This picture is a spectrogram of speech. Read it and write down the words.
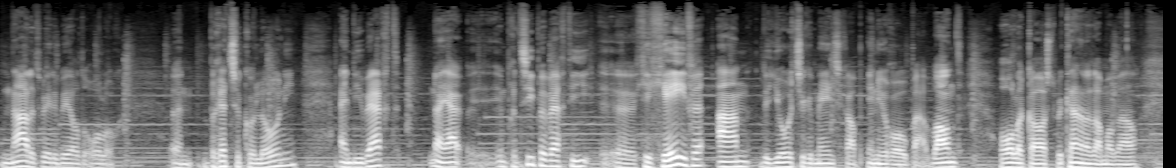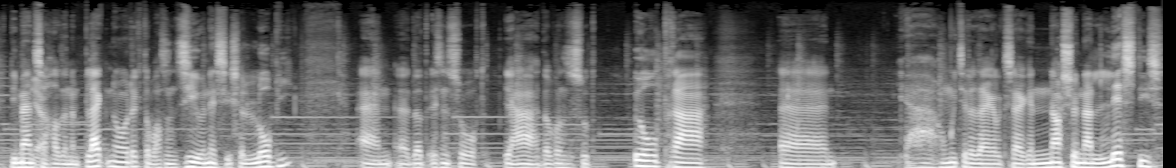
na de Tweede Wereldoorlog een Britse kolonie. En die werd, nou ja, in principe werd die eh, gegeven aan de Joodse gemeenschap in Europa. Want Holocaust, we kennen het allemaal wel. Die mensen Ja. hadden een plek nodig. Er was een Zionistische lobby. En eh, dat is een soort, ja, dat was een soort ultra, eh, ja, hoe moet je dat eigenlijk zeggen, nationalistisch.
